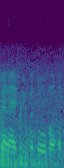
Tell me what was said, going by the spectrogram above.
beleestünk a tóba, a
